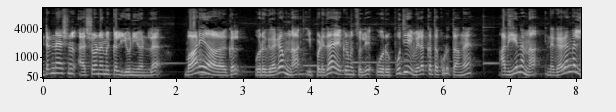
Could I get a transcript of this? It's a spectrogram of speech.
இன்டர்நேஷனல் அஸ்ட்ரானமிக்கல் யூனியனில் வானியலாளர்கள் ஒரு கிரகம்னா இப்படி தான் இருக்கணும்னு சொல்லி ஒரு புதிய விளக்கத்தை கொடுத்தாங்க. அது என்னன்னா இந்த கிரகங்கள்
